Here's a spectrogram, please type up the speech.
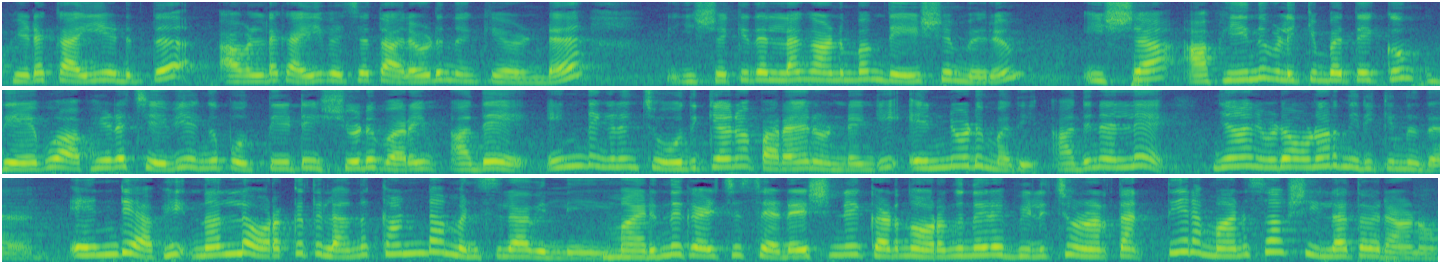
അഭിയുടെ കൈ എടുത്ത് അവളുടെ കൈ വെച്ച് തലോട് നിൽക്കുകയുണ്ട് ഇഷയ്ക്ക് ഇതെല്ലാം കാണുമ്പം ദേഷ്യം വരും. ഇഷ അഭിന്ന് വിളിക്കുമ്പോഴത്തേക്കും ദേവു അഭിയുടെ ചെവി അങ്ങ് പൊത്തിയിട്ട് ഇഷയോട് പറയും അതെ എന്തെങ്കിലും ചോദിക്കാനോ പറയാനുണ്ടെങ്കിൽ എന്നോട് മതി. അതിനല്ലേ ഞാൻ ഇവിടെ ഉണർന്നിരിക്കുന്നത്? എന്റെ അഭി നല്ല ഉറക്കത്തിലാന്ന് കണ്ടാ മനസ്സിലാവില്ലേ? മരുന്ന് കഴിച്ച് സെഡേഷനെ കടന്ന് ഉറങ്ങുന്നവരെ വിളിച്ചുണർത്താൻ തീരെ മനസാക്ഷി ഇല്ലാത്തവരാണോ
